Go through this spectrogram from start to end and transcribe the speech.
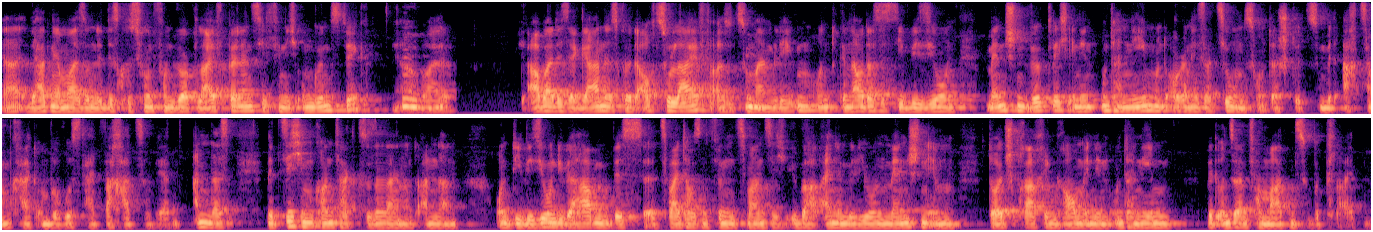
ja, wir hatten ja mal so eine Diskussion von Work-Life-Balance, die finde ich ungünstig, ja, mhm. weil ich arbeite sehr gerne, es gehört auch zu Life, also zu mhm. meinem Leben. Und genau das ist die Vision, Menschen wirklich in den Unternehmen und Organisationen zu unterstützen, mit Achtsamkeit und Bewusstheit wacher zu werden, anders mit sich im Kontakt zu sein und anderen. Und die Vision, die wir haben, bis 2025 äh, über eine Million Menschen im deutschsprachigen Raum in den Unternehmen mit unseren Formaten zu begleiten.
